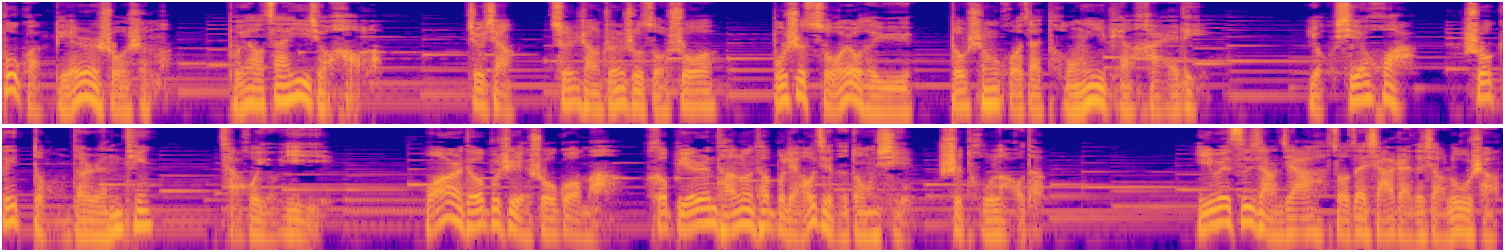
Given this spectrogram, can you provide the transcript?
不管别人说什么，不要在意就好了。就像村上春树所说：“不是所有的鱼都生活在同一片海里。有些话说给懂的人听，才会有意义。王尔德不是也说过吗？和别人谈论他不了解的东西是徒劳的。一位思想家走在狭窄的小路上，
